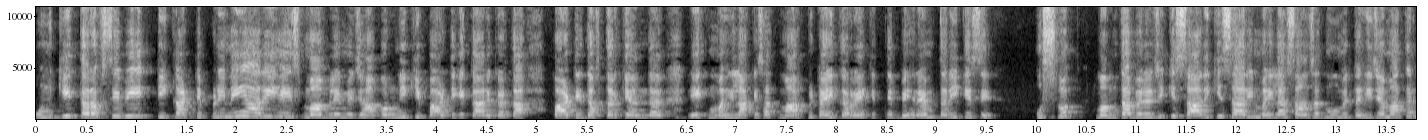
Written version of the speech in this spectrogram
उनकी तरफ़ से भी एक टीका टिप्पणी नहीं आ रही है इस मामले में जहाँ पर उन्हीं की पार्टी के कार्यकर्ता पार्टी दफ्तर के अंदर एक महिला के साथ मार पिटाई कर रहे हैं कितने बेरहम तरीके से। उस वक्त ममता बनर्जी की सारी की सारी महिला सांसद मुँह में दही जमा कर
